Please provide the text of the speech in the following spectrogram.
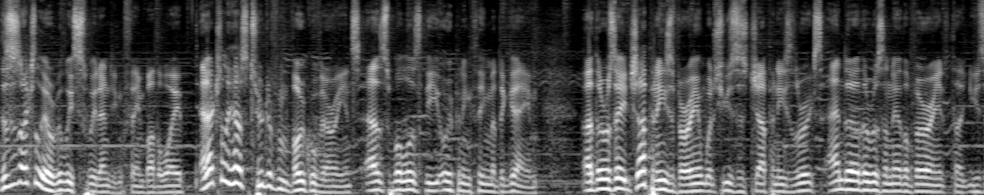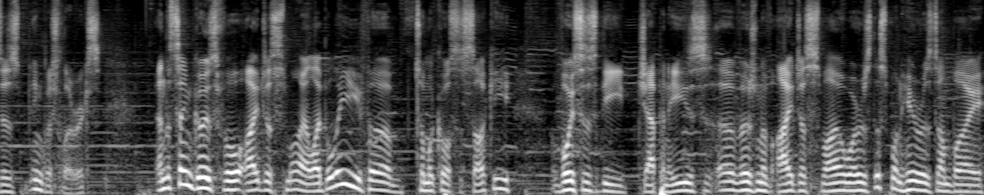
This is actually a really sweet ending theme, by the way. It actually has two different vocal variants, as well as the opening theme of the game. Uh, there is a Japanese variant which uses Japanese lyrics, and uh, there is another variant that uses English lyrics. And the same goes for I Just Smile. I believe uh, Tomoko Sasaki voices the Japanese uh, version of I Just Smile, whereas this one here is done by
